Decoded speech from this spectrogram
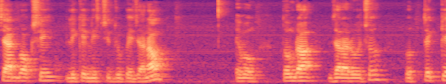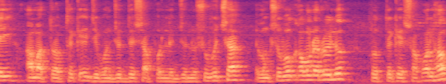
চ্যাট বক্সে লিখে নিশ্চিত রূপে জানাও। এবং তোমরা যারা রয়েছো, প্রত্যেককেই আমার তরফ থেকে জীবনযুদ্ধের সাফল্যের জন্য শুভেচ্ছা এবং শুভকামনা রইল। প্রত্যেকে সফল হও।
